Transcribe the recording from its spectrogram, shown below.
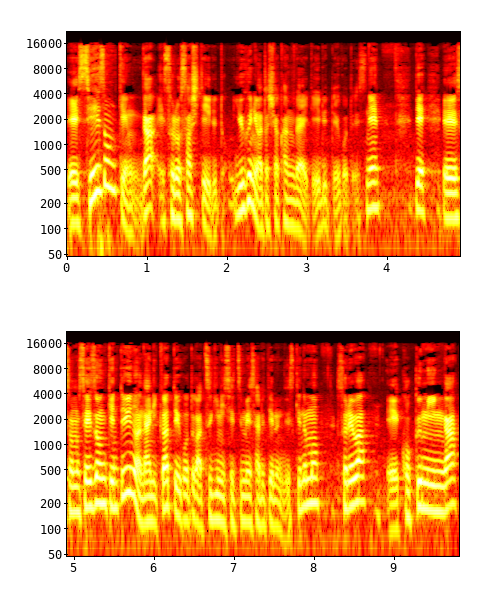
生存権がそれを指しているというふうに私は考えているということですね。で、その生存権というのは何かということが次に説明されているんですけども、それは国民が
